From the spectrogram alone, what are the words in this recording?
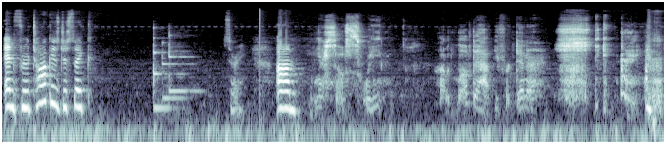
And Fruit Talk is just like Sorry. Um. You're so sweet. I would love to have you for dinner.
